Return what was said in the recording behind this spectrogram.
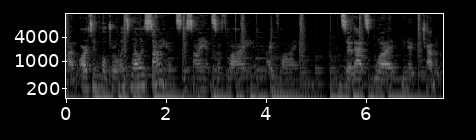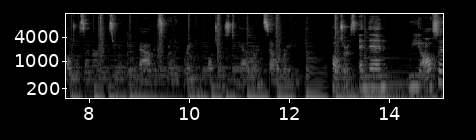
um, arts and cultural as well as science the science of flying and kite flying so that's what you know Chapman Cultural Center is really about. It's really bringing cultures together and celebrating cultures. And then we also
